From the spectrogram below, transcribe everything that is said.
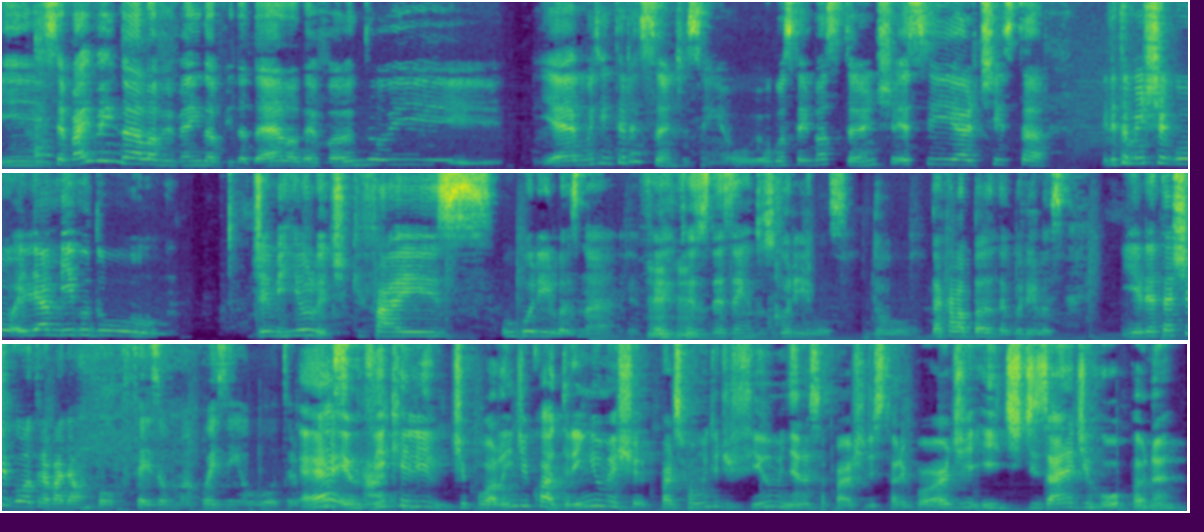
E você vai vendo ela vivendo a vida dela, levando e. E é muito interessante, assim. Eu, eu gostei bastante. Esse artista. Ele também chegou. Ele é amigo do Jamie Hewlett, que faz o Gorilas, né? Fez, Uhum. fez o desenho dos Gorilas. Do, daquela banda Gorilas. E ele até chegou a trabalhar um pouco, fez alguma coisinha ou outra. É, eu cara. vi que ele, tipo, além de quadrinho, mexeu, participou muito de filme, né? Nessa parte de storyboard e de design de roupa, né?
